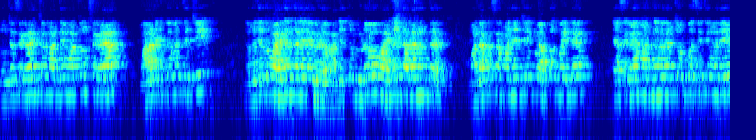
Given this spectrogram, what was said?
तुमच्या सगळ्यांच्या माध्यमातून सगळ्या महाराष्ट्रावर त्याची म्हणजे तो व्हायरल झालेला व्हिडिओ. आणि तो व्हिडिओ व्हायरल झाल्यानंतर मराठा समाजाची एक व्यापक बैठक या सगळ्या मान्यवरांच्या उपस्थितीमध्ये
